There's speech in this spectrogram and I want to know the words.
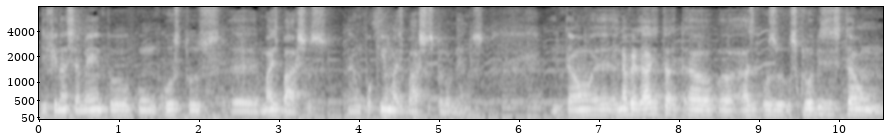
de financiamento com custos é, mais baixos, né, um pouquinho mais baixos pelo menos. Então, na verdade, tá, tá, os, os, clubes estão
